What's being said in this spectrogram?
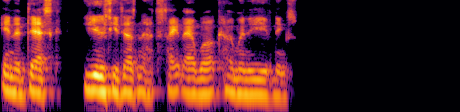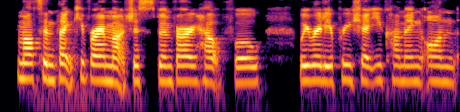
in a desk usually doesn't have to take their work home in the evenings. Martyn, thank you very much. This has been very helpful. We really appreciate you coming on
